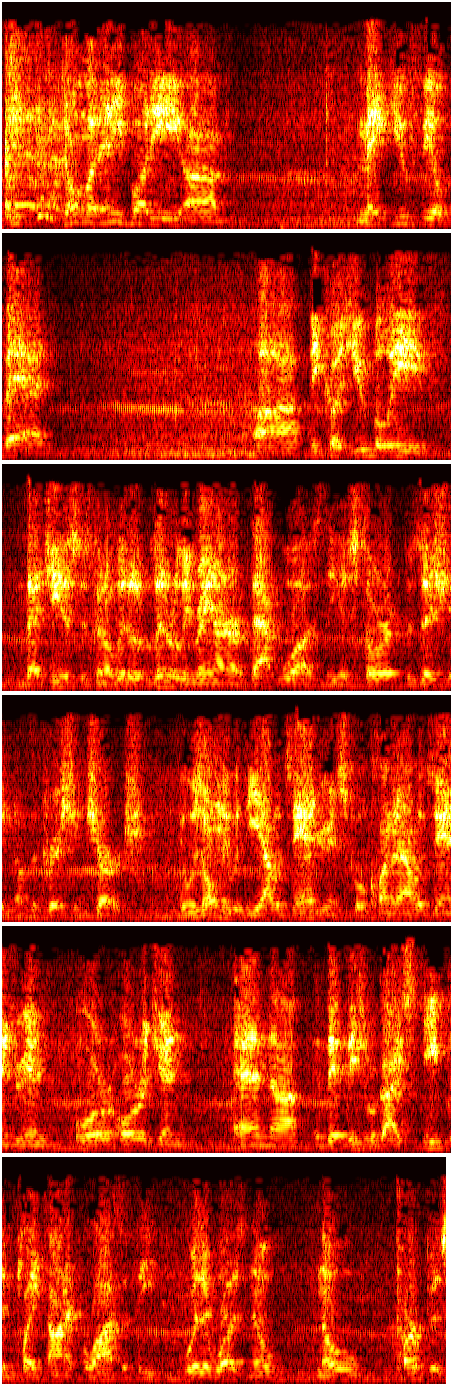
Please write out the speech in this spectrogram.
don't let anybody uh, make you feel bad uh, because you believe that Jesus is going to literally reign on earth. That was the historic position of the Christian church. It was only with the Alexandrian school, Clement Alexandrian, or Origen, and uh, they, these were guys steeped in Platonic philosophy, where there was no no purpose,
